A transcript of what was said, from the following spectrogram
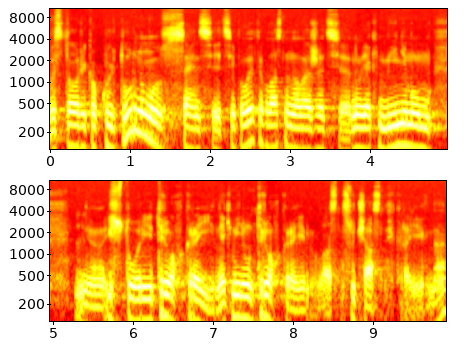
в історико-культурному сенсі ці плити власне належать ну як мінімум е, історії трьох країн, як мінімум трьох країн, власне, сучасних країн. Да?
